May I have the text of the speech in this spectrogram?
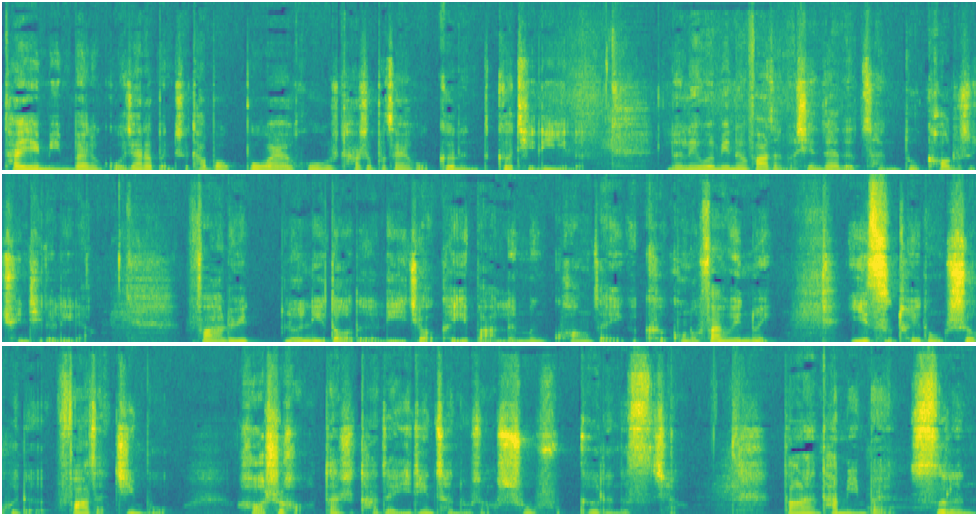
他也明白了国家的本质，他不不外乎他是不在乎个人个体利益的。人类文明能发展到现在的程度，靠的是群体的力量。法律、伦理、道德、礼教可以把人们框在一个可控的范围内，以此推动社会的发展进步。好是好，但是他在一定程度上束缚个人的思想。当然，他明白世人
